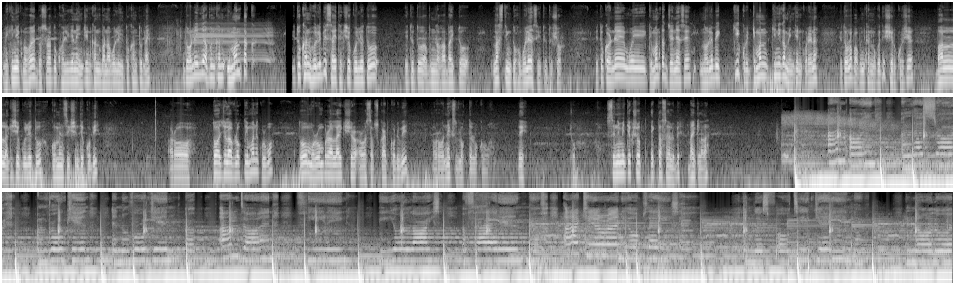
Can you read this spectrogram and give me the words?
মেকানিক নহয় দোচৰাটো খুলি কিনে ইঞ্জিনখন বনাবলৈ এইটোখানটো নাই। ধৰণে এনেই আপুনিখন ইমান তাক এইটোখান হ'লে বি চাই থাকিছে কৰিলেতো এইটোতো আপুনি লগা বাইকটো লাষ্টিংটো হ'বলৈ আছে এইটোতো চিয়'ৰ এইটো কাৰণে মই কিমান তাক জানি আছে নহ'লে বি কি কৰে কিমান কেনেকুৱা মেইনটেইন কৰে না এইটো অলপ আপুনিখন লগতে শ্বেয়াৰ কৰিছে। ভাল লাগিছে কৰিলেতো কমেণ্ট ছেকশ্যনতে কবি। আৰু তো আজিলা ব্লগটো ইমানেই কৰিব তো মৰম পৰা লাইক শ্বেয়াৰ আৰু ছাবস্ক্ৰাইব কৰিবি। আৰু নেক্সট ব্লগতে লগ কৰিব। cinematic shot ekta sa lobe bike laga I'm on.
